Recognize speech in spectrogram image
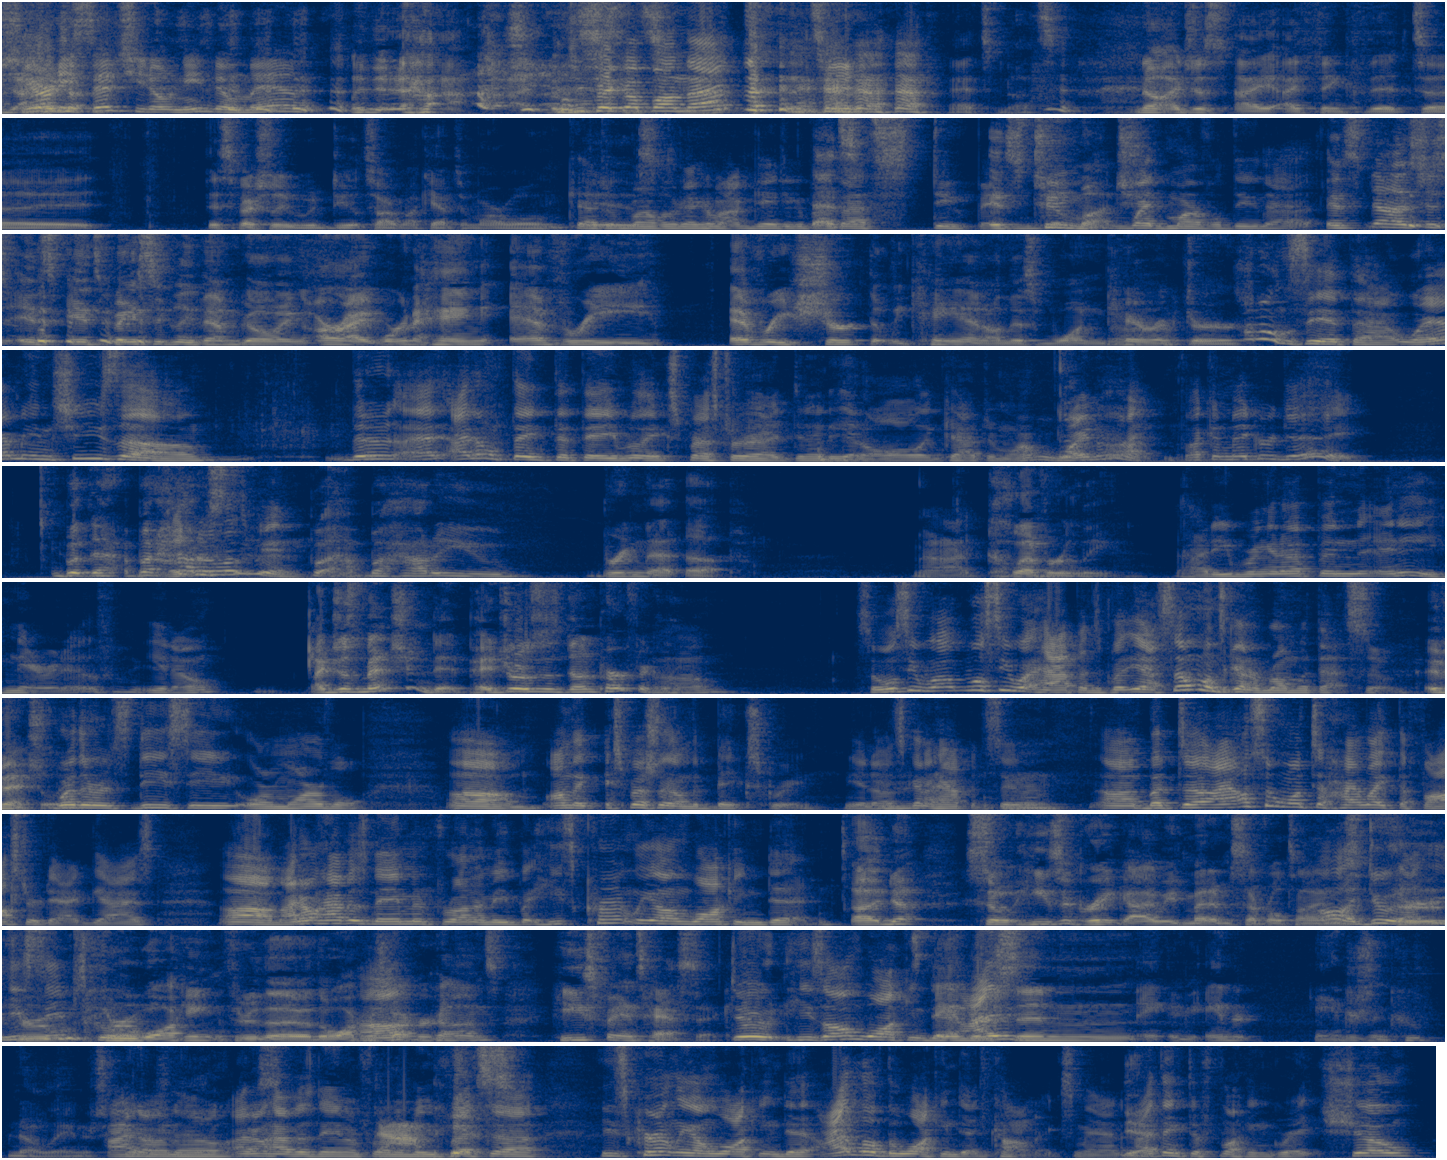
She already said she don't need no man. Did you pick up on that? That's nuts. No, I just I I think that uh, especially with deal, talking about Captain Marvel. Captain is- Marvel's gonna come out and gay. That's, That's- that's stupid. it's too much. Why'd Marvel do that? It's no, it's just it's it's basically them going. All right, we're gonna hang every every shirt that we can on this one character. I don't see it that way. I mean, she's uh, there. I, I don't think that they really expressed her identity at all in Captain Marvel. Why not? Fucking make her gay. But the, but how her does lesbian. but but how do you bring that up Uh, cleverly? how do you bring it up in any narrative? You know. I just mentioned it. Pedro's is done perfectly. Uh-huh. So we'll see what we'll see what happens. But yeah, someone's gonna run with that soon. Eventually, whether it's DC or Marvel, um, on the especially on the big screen. You know, it's Mm-hmm. going to happen soon. Uh, but uh, I also want to highlight the foster dad, guys. Um, I don't have his name in front of me, but he's currently on Walking Dead. Uh, no, so he's a great guy. We've met him several times. Oh, dude, through, he through, seems cool. through walking through the the Walker Uh-huh. Stalker Cons. He's fantastic. Dude, he's on Walking Dead. Anderson, A- Ander, Anderson Coop? No, Anderson. I don't know. I don't have his name in front Ah, of me, but piss. uh, he's currently on Walking Dead. I love the Walking Dead comics, man. Yeah. I think they're fucking great. Show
